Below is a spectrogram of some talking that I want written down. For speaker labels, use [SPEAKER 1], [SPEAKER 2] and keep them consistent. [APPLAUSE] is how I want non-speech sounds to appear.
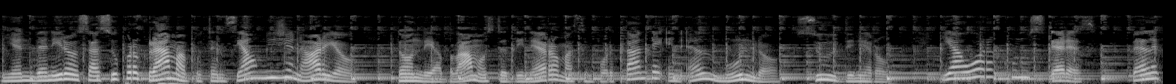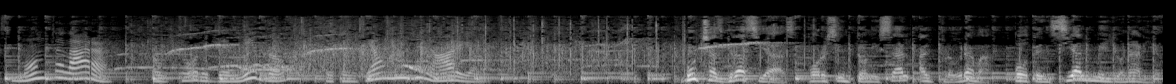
[SPEAKER 1] Bienvenidos a su programa Potencial Millonario, donde hablamos del dinero más importante en el mundo, su dinero. Y ahora con ustedes, Félix Montelara, autor del libro Potencial Millonario.
[SPEAKER 2] Muchas gracias por sintonizar al programa Potencial Millonario.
